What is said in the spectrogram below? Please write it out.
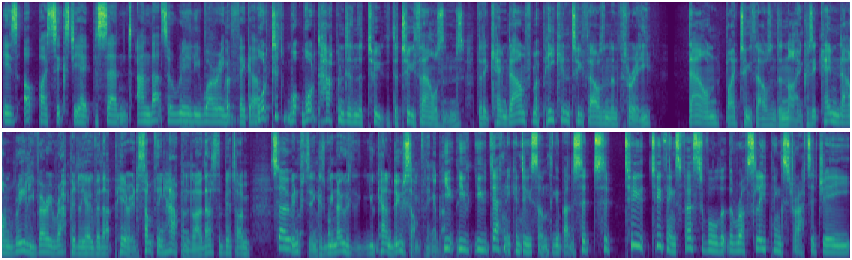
is up by 68%. And that's a really hmm. worrying but figure. What, did, what, what happened in the, two, the 2000s that it came down from a peak in 2003 down by 2009 because it came down really very rapidly over that period. Something happened, and that's the bit I'm so interested in because we know you can do something about you, it. You, you definitely can do something about it. So, so two two things. First of all, that the rough sleeping strategy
